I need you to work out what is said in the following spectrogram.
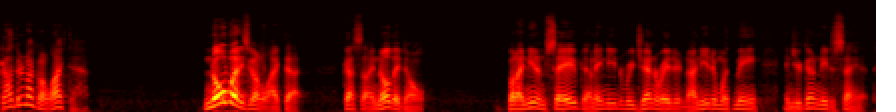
God, they're not going to like that. Nobody's going to like that. God said, I know they don't, but I need them saved, and I need them regenerated, and I need them with me, and you're going to need to say it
